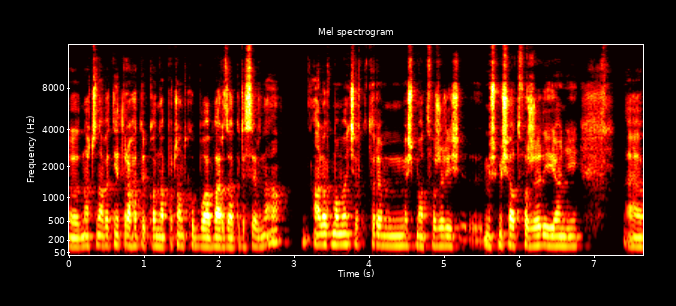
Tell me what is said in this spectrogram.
e, znaczy nawet nie trochę, tylko na początku była bardzo agresywna, ale w momencie, w którym myśmy otworzyli, myśmy się otworzyli i oni E,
